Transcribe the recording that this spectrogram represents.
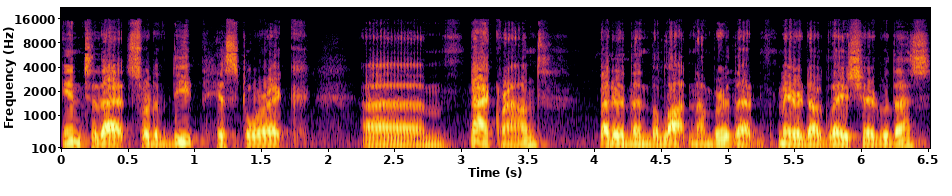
into that sort of deep historic um, background, better than the lot number that Mayor Delgleize shared with us.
